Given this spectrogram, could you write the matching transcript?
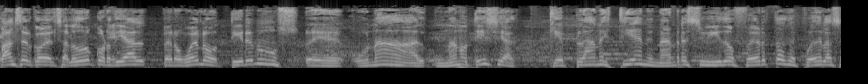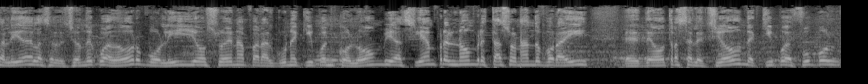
Panzer, con el saludo cordial, pero bueno, tírenos eh, una, una noticia. ¿Qué planes tienen? ¿Han recibido ofertas después de la salida de la selección de Ecuador? ¿Bolillo suena para algún equipo en Colombia? Siempre el nombre está sonando por ahí eh, de otra selección, de equipo de fútbol.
